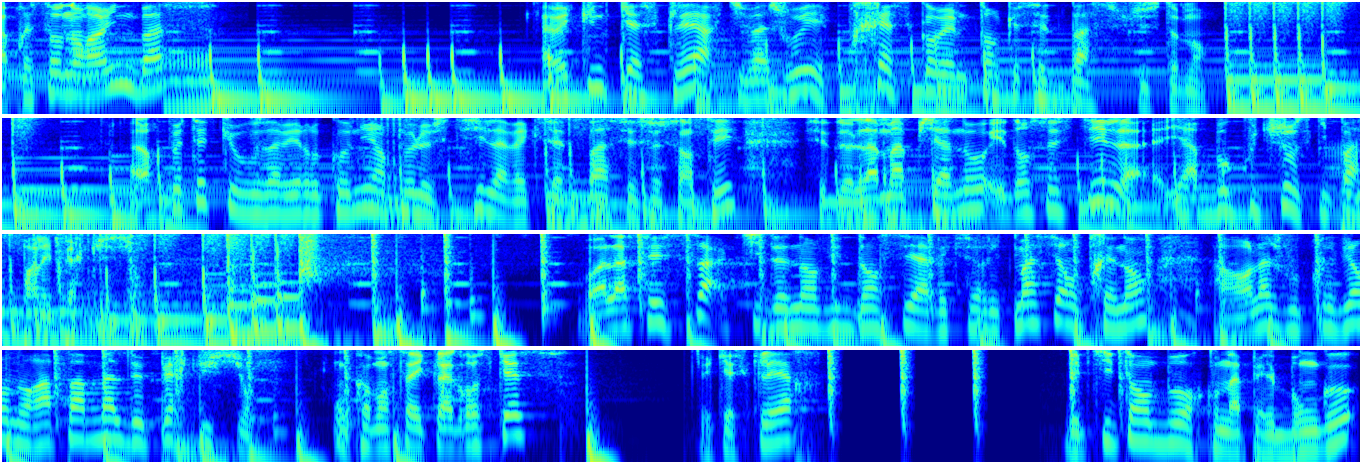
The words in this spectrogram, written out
Après ça, on aura une basse, avec une caisse claire qui va jouer presque en même temps que cette basse justement. Alors peut-être que vous avez reconnu un peu le style avec cette basse et ce synthé, c'est de l'ama piano et dans ce style, il y a beaucoup de choses qui passent par les percussions. Voilà, c'est ça qui donne envie de danser avec ce rythme assez entraînant. Alors là, je vous préviens, on aura pas mal de percussions. On commence avec la grosse caisse, les caisses claires, des petits tambours qu'on appelle bongo,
